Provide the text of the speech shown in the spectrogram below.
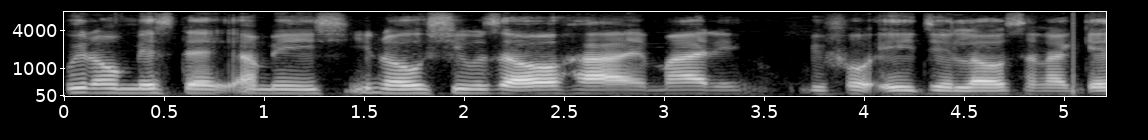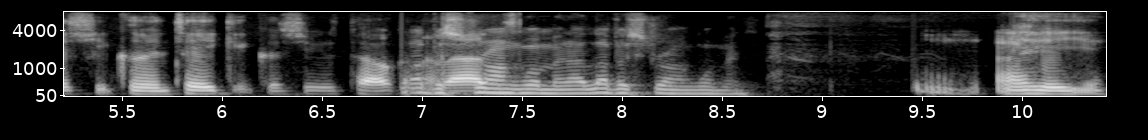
we don't miss that. I mean, she- you know, she was all high and mighty before AJ lost, and I guess she couldn't take it because she was talking Love a a lot. strong woman. I love a strong woman. I hear you.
